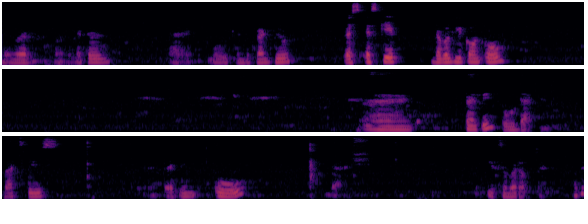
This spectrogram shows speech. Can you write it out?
the letter and move it in the front view press escape double click on O. And type in O dash backspace type in O dash. Click somewhere outside. Okay.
